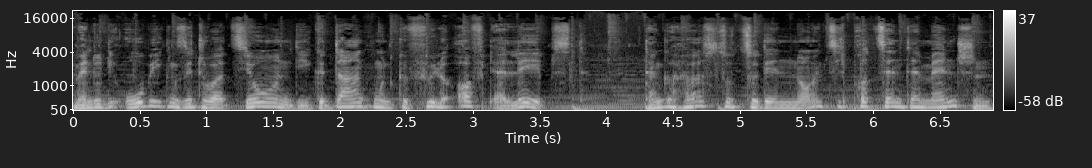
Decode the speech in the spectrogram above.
Wenn du die obigen Situationen, die Gedanken und Gefühle oft erlebst, dann gehörst du zu den 90% der Menschen,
